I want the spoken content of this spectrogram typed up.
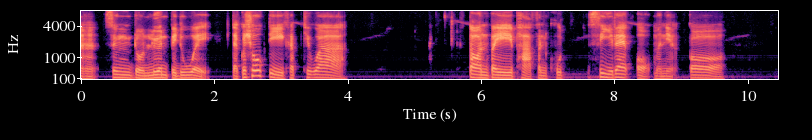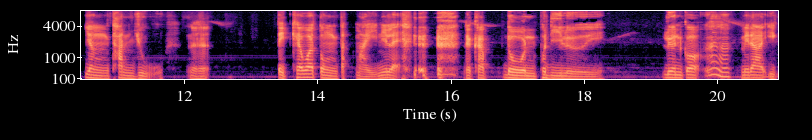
นะฮะซึ่งโดนเลื่อนไปด้วย แต่ก็โชคดีครับที่ว่า ตอนไปผ่าฟันคุดซี่แรกออกมาเนี่ยก็ยังทันอยู่นะฮะติดแค่ว่าตรงตัดไหมนี่แหละนะครับ โดนพอดีเลย เลื่อนก็ไม่ได้อีก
